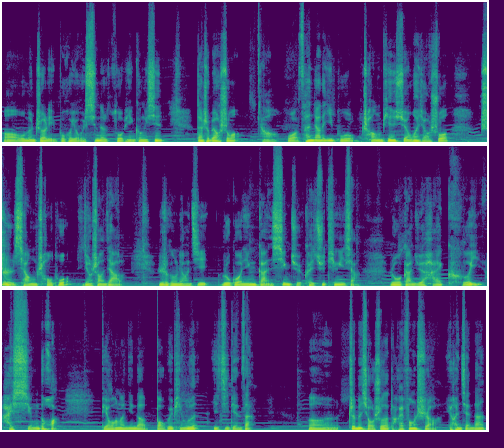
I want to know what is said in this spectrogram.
哦，我们这里不会有新的作品更新，但是不要失望啊，我参加的一部长篇玄幻小说《至强超脱》已经上架了。日更两集，如果您感兴趣，可以去听一下。如果感觉还可以、还行的话，别忘了您的宝贵评论以及点赞。嗯，这本小说的打开方式啊也很简单，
